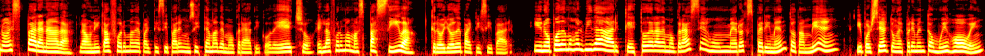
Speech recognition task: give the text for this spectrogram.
no es para nada la única forma de participar en un sistema democrático. De hecho, es la forma más pasiva, creo yo, de participar. Y no podemos olvidar que esto de la democracia es un mero experimento también, y por cierto, un experimento muy joven,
